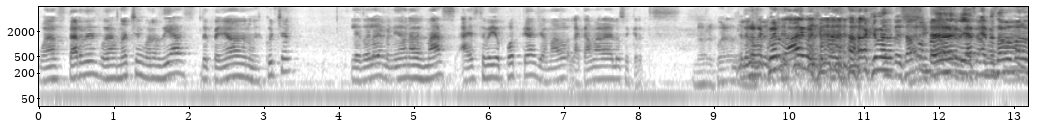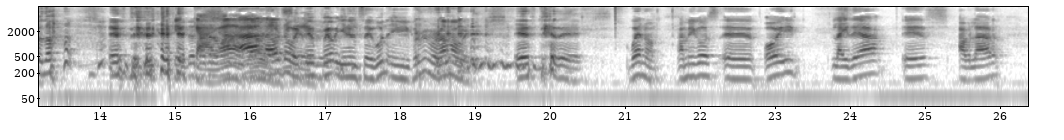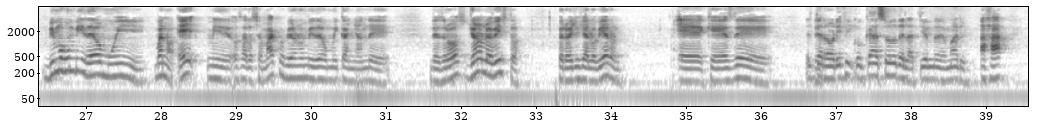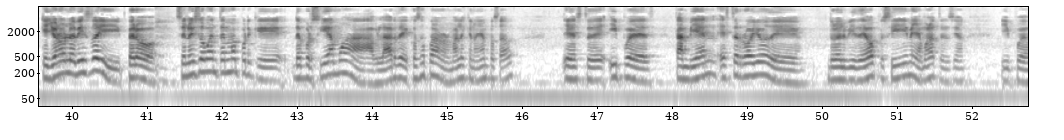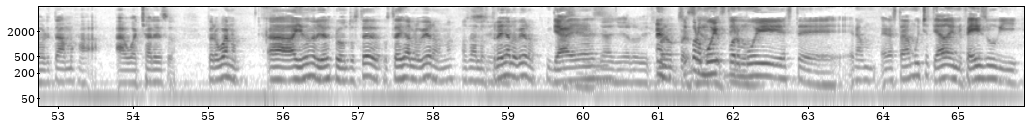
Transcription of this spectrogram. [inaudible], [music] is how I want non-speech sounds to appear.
buenas tardes, buenas noches, buenos días, dependiendo de donde nos escuchen. Les doy la bienvenida una vez más a este bello podcast llamado La Cámara de los Secretos. Lo recuerdo. Te lo recuerdo, ay, güey, qué mal. [laughs] qué mal. Empezamos mal, empezamos Empezamos mal, Este. Qué [laughs] Ah, cagada. la otra, güey, qué feo. Y en el segundo, en mi propio programa, güey. Este de. Bueno, amigos, eh, hoy la idea es hablar. Vimos un video muy. Bueno, eh, mi- o sea, los chamacos vieron un video muy cañón de, de Dross. Yo no lo he visto, pero ellos ya lo vieron. Eh, que es de. El de- terrorífico caso de la tienda de Mario. Ajá, que yo no lo he visto y pero se nos hizo buen tema porque de por sí vamos a hablar de cosas paranormales que no hayan pasado. Este, y pues también este rollo de, del video pues sí me llamó la atención y pues ahorita vamos a a guachar eso. Pero bueno, ah, ahí es donde yo les pregunto a ustedes, ustedes ya lo vieron, ¿no? O sea, los Sí. tres ya lo vieron. Ya, ya. Ya, yo ya lo vi. Sí, Bueno, pues, por sí, muy, testigo. por muy, este, era, era, estaba muy chateado en Facebook y,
